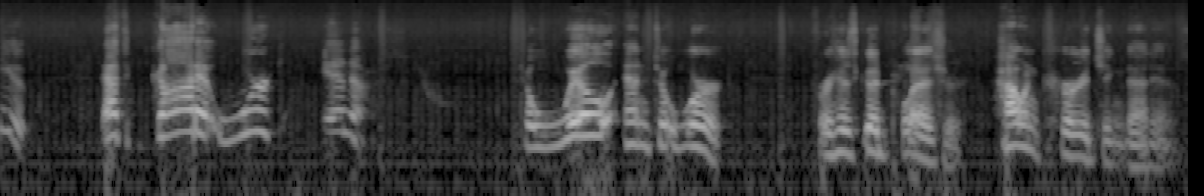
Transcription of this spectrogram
you. That's God at work in us to will and to work for His good pleasure. How encouraging that is.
